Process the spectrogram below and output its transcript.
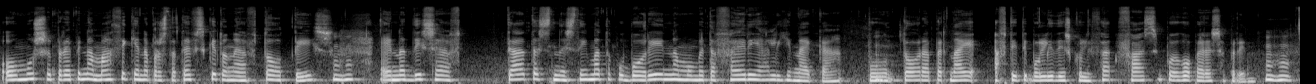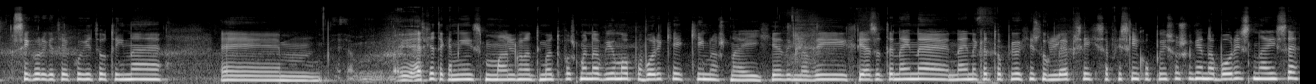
όμως πρέπει να μάθει και να προστατεύσει και τον εαυτό της έναντι σε αυτό αυτά τα συναισθήματα που μπορεί να μου μεταφέρει άλλη γυναίκα που τώρα περνάει αυτή την πολύ δύσκολη φάση που εγώ πέρασα πριν. Σίγουρα γιατί ακούγεται ότι είναι... Ε, έρχεται κανείς μάλλον αντιμέτωπος με ένα βίωμα που μπορεί και εκείνος να είχε. Δηλαδή χρειάζεται να είναι, να είναι κάτι το οποίο έχεις δουλέψει έχεις αφήσει λίγο πίσω σου για να μπορείς να είσαι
